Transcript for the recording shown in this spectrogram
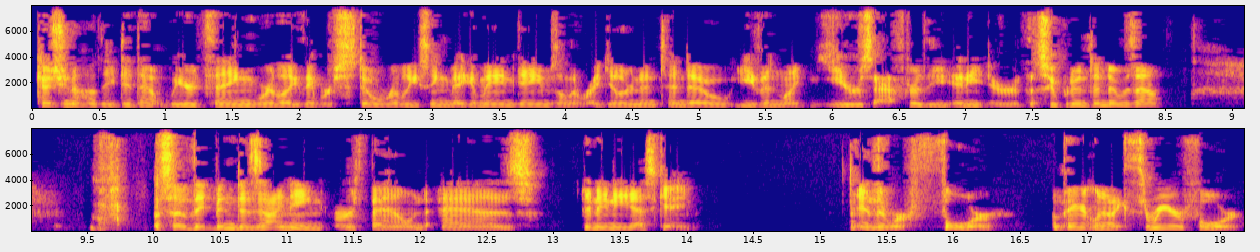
Because you know how they did that weird thing where like they were still releasing Mega Man games on the regular Nintendo even like years after the any or the Super Nintendo was out. So they'd been designing Earthbound as an NES game, and there were four, apparently like three or four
